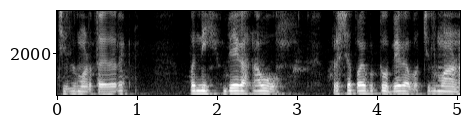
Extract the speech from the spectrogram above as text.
ಚಿಲ್ ಮಾಡ್ತಾ ಇದ್ದಾರೆ. ಬನ್ನಿ, ಬೇಗ ನಾವು ಫ್ರೆಶ್ ಅಪ್ ಆಗಿಬಿಟ್ಟು ಬೇಗ ಚಿಲ್ ಮಾಡೋಣ.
